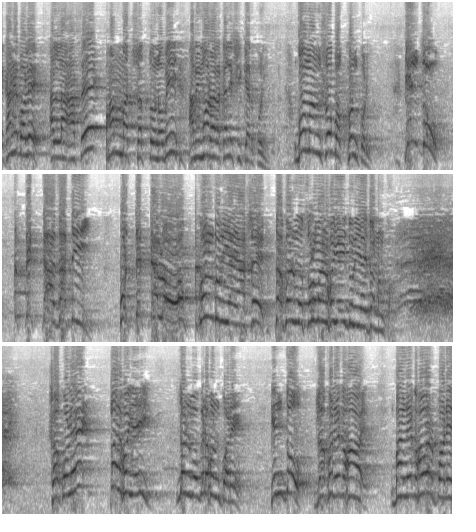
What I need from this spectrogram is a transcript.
এখানে বলে, আল্লাহ আছে, মোহাম্মদ সত্য নবী, আমি মরার কালে স্বীকার করি, গোমাংস বক্ষণ করি। কিন্তু প্রত্যেকটা জাতি, প্রত্যেকটা লোক যখন দুনিয়ায় আসে, তখন মুসলমান হয়েই দুনিয়ায় জন্ম করে। সকলে পার হয়েই জন্মগ্রহণ করে। কিন্তু যখন এক হয়, বালেগ হওয়ার পরে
